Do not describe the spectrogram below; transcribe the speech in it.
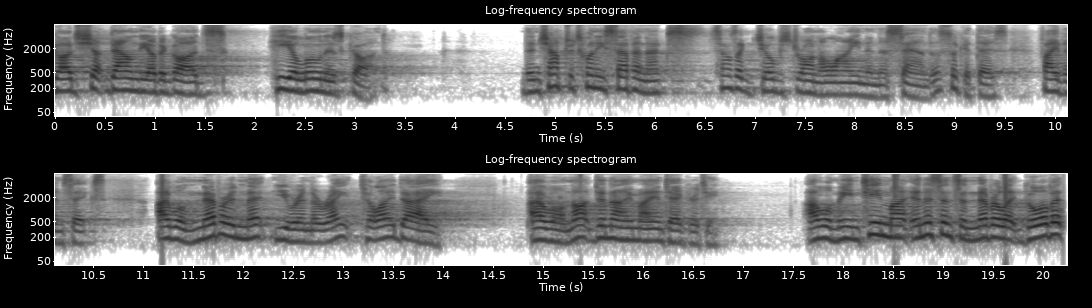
God shut down the other gods, He alone is God. Then, chapter 27 acts, sounds like Job's drawn a line in the sand. Let's look at this 5 and 6. I will never admit you were in the right till I die. I will not deny my integrity. I will maintain my innocence and never let go of it.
